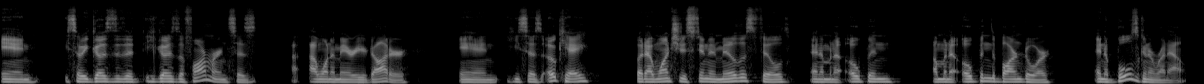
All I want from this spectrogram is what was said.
And so he goes to the he goes to the farmer and says, I, I want to marry your daughter. And he says, Okay, but I want you to stand in the middle of this field and I'm gonna open, I'm gonna open the barn door and a bull's gonna run out.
